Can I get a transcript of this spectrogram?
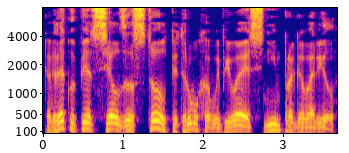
Когда купец сел за стол, Петруха, выпивая с ним, проговорил.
